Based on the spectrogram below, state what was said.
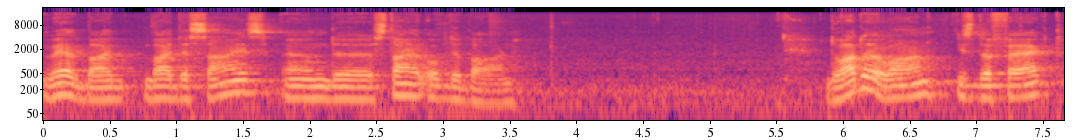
well by, by the size and uh, style of the barn. The other one is the fact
